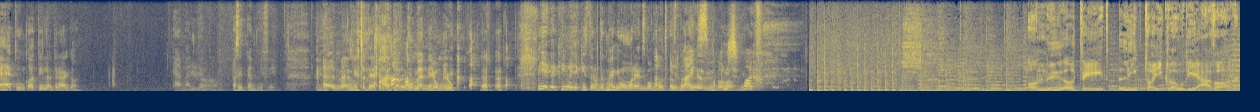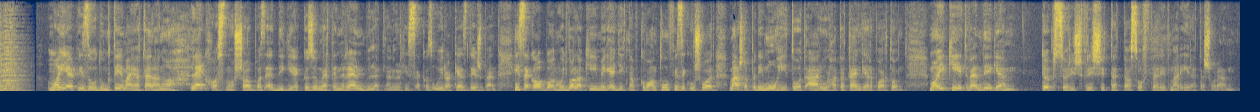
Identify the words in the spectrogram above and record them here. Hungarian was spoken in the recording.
Mehetünk, Attila drága? Elmentek. Azt hittem büfé. Elment. De Hát akkor menni nyomjuk. Figyeljetek, kimegyek, kiszaladok, megnyomom a rec gombot, És aztán már jövünk is. A nő a tét Liptai Klaudiával. A mai epizódunk témája talán a leghasznosabb az eddigiek közül, mert én rendületlenül hiszek az újrakezdésben. Hiszek abban, hogy valaki még egyik nap kvantumfizikus volt, másnap pedig mohitót árulhat a tengerparton. Mai két vendégem többször is frissítette a szoftverét már élete során.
